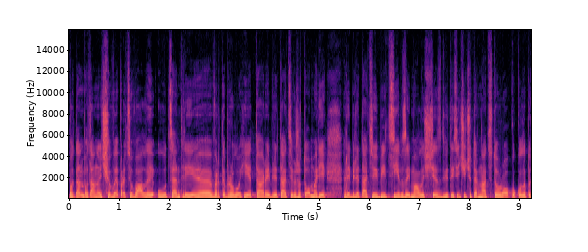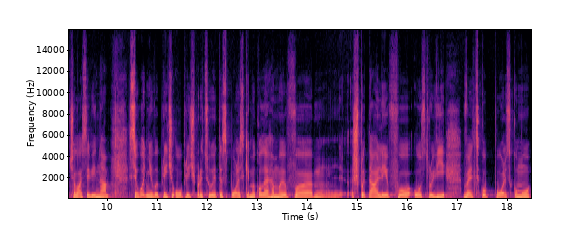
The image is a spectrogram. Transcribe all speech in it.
Богдан Богданович, ви працювали у центрі вертебрології та реабілітації в Житомирі. Реабілітацією бійців займалися ще з 2014 року, коли почалася війна. Сьогодні ви пліч опліч працюєте з польськими колегами в шпиталі в острові Вельсько-Польському,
